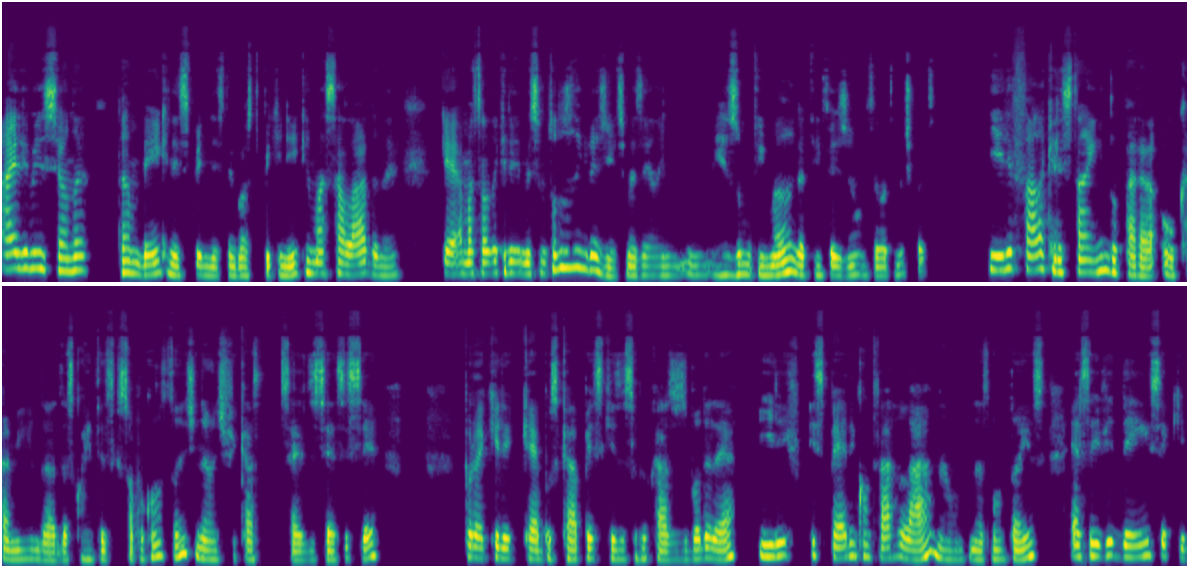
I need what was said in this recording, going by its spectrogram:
Aí ele menciona também que nesse, nesse negócio do piquenique, uma salada, né? Que é uma salada que ele menciona todos os ingredientes, mas ela, em, em resumo tem manga, tem feijão, tem um monte de coisa. E ele fala que ele está indo para o caminho da- das correntezas que sopram constante, né, onde fica a sede do CSC, por aí que ele quer buscar pesquisa sobre o caso de Baudelaire, e ele espera encontrar lá, na- nas montanhas, essa evidência que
